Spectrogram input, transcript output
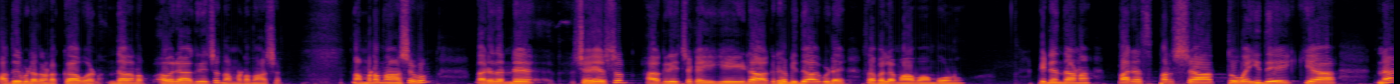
അതിവിടെ നടക്കാവുകയാണ്. എന്താ അവരാഗ്രഹിച്ചത്? നമ്മുടെ നാശം. നമ്മുടെ നാശവും ഭരതന്റെ ശേഷം ആഗ്രഹിച്ച കൈകയുടെ ആഗ്രഹം ഇതാ ഇവിടെ സഫലമാവാൻ പോണു. പിന്നെന്താണ്? പരസ്പർശാത്തു വൈദേക്യ ന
